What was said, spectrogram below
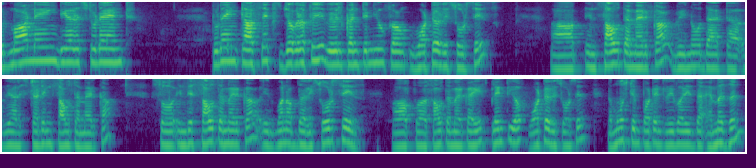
Good morning, dear student. Today in class 6 geography, we will continue from water resources. Uh, in South America, we know that uh, we are studying South America. So in this South America, one of the resources of uh, South America is plenty of water resources. The most important river is the Amazon.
